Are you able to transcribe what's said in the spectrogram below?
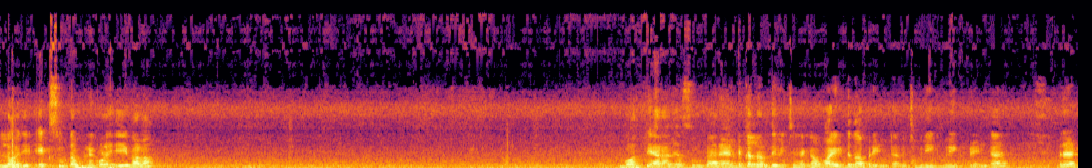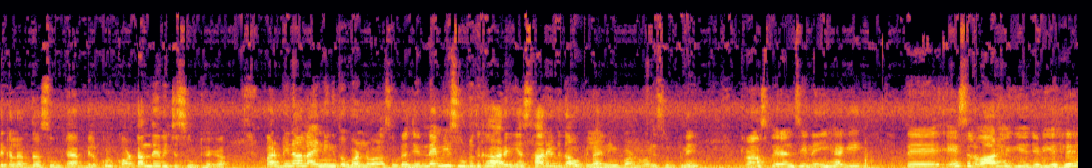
ਲਓ ਜੀ, ਇੱਕ ਸੂਟ ਆਪਣੇ ਕੋਲ ਇਹ ਵਾਲਾ। ਬਹੁਤ ਪਿਆਰਾ ਜਿਹਾ ਸੂਟ ਹੈ। ਰੈੱਡ ਕਲਰ ਦੇ ਵਿੱਚ ਹੈਗਾ ਵਾਈਟ ਦਾ ਪ੍ਰਿੰਟ ਹੈ ਵਿੱਚ, ਬਰੀਕ ਬਰੀਕ ਪ੍ਰਿੰਟ ਹੈ। ਰੈੱਡ ਕਲਰ ਦਾ ਸੂਟ ਹੈ, ਬਿਲਕੁਲ ਕਾਟਨ ਦੇ ਵਿੱਚ ਸੂਟ ਹੈਗਾ। ਪਰ ਬਿਨਾ ਲਾਈਨਿੰਗ ਤੋਂ ਬਣਨ ਵਾਲਾ ਸੂਟ ਹੈ। ਜਿੰਨੇ ਵੀ ਸੂਟ ਦਿਖਾ ਰਹੀ ਹਾਂ, ਸਾਰੇ ਵਿਦਆਊਟ ਲਾਈਨਿੰਗ ਬਣਨ ਵਾਲੇ ਸੂਟ ਨੇ। ਟਰਾਂਸਪੇਰੈਂਸੀ ਨਹੀਂ ਹੈਗੀ ਤੇ ਇਹ ਸਲਵਾਰ ਹੈਗੀ ਹੈ ਜਿਹੜੀ ਇਹ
